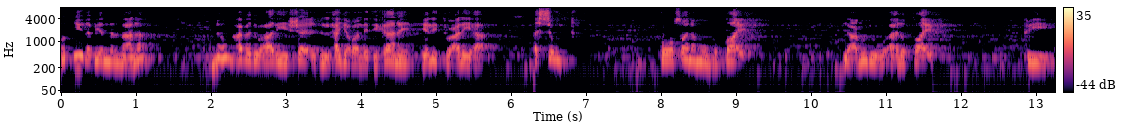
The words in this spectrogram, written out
وقيل بأن المعنى أنهم عبدوا هذه الحجرة التي كان يلت عليها السويق. وهو صنم بالطائف يعبده أهل الطائف في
